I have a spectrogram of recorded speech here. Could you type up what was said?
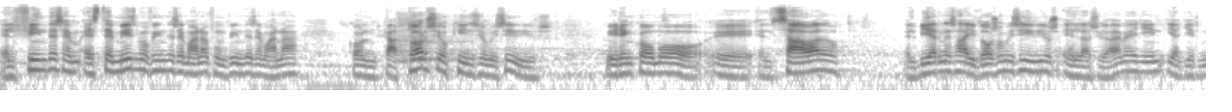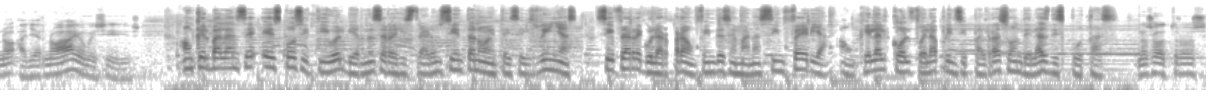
el fin de este mismo fin de semana fue un fin de semana con 14 o 15 homicidios. Miren cómo eh, el sábado, el viernes hay dos homicidios en la ciudad de Medellín y ayer no, ayer no hay homicidios. Aunque el balance es positivo, el viernes se registraron 196 riñas, cifra regular para un fin de semana sin feria, aunque el alcohol fue la principal razón de las disputas. Nosotros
